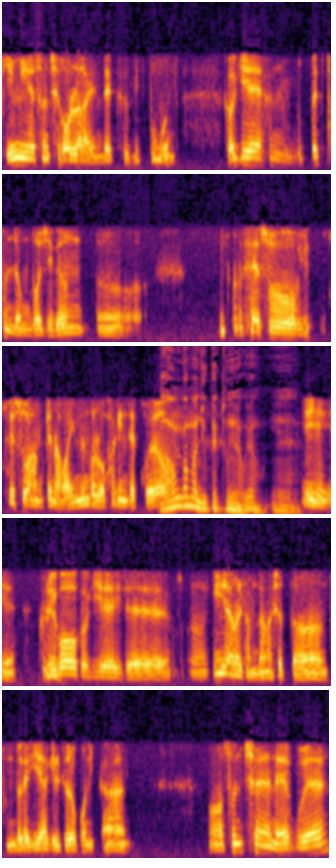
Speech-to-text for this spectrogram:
빔 위에 선체가 올라가 있는데 그 밑부분 거기에 한 600톤 정도 지금 어 해수 해수와 함께 나와 있는 걸로 확인됐고요. 나온 것만 600톤이라고요? 예. 예, 예, 예. 그리고 거기에 이제, 어, 이양을 담당하셨던 분들의 이야기를 들어보니까, 어, 선체 내부에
